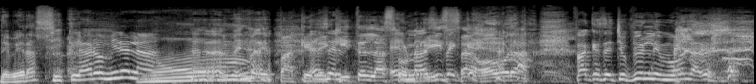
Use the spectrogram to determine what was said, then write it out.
¿De veras? Sí, claro, mírala. No, hombre, pa' que le quiten la sonrisa ahora. Para que se chupe un limón. A ver.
